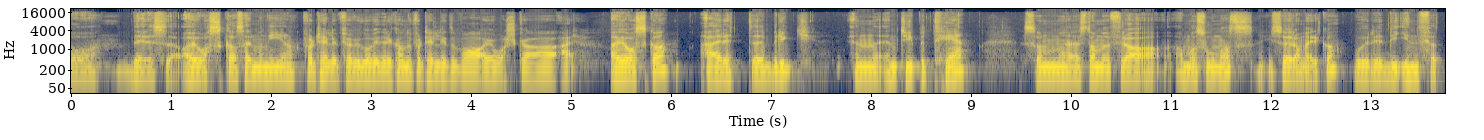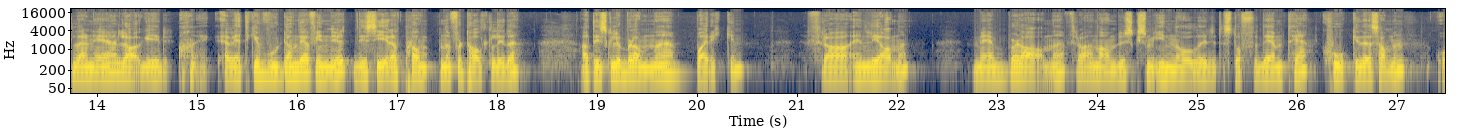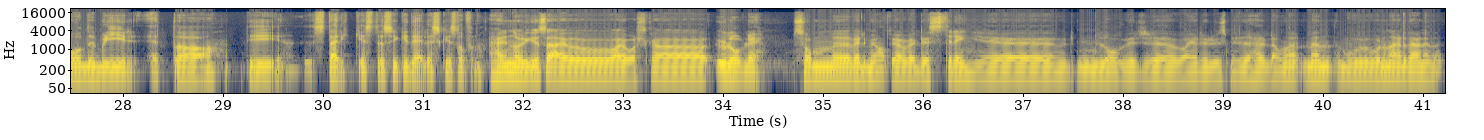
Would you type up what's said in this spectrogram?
deres ayahuasca-seremonier. Fortell litt før vi går videre. Kan du fortelle litt hva ayahuasca er? Ayahuasca er et eh, brygg, en, en type te, som eh, stammer fra Amazonas i Sør-Amerika, hvor de innfødte der nede lager Jeg vet ikke hvordan de har funnet ut, de sier at plantene fortalte de det. At de skulle blande barken fra en liane med bladene fra en annen busk som inneholder stoffet DMT, koke det sammen, og det blir et av de sterkeste psykedeliske stoffene. Her i Norge så er jo ayahuasca ulovlig. Som eh, veldig mye annet. Vi har veldig strenge eh, lover eh, hva gjelder rusmidler her i landet. Men hvordan er det der nede?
